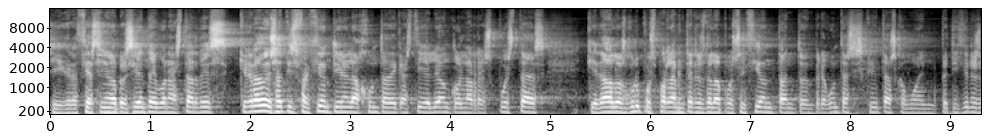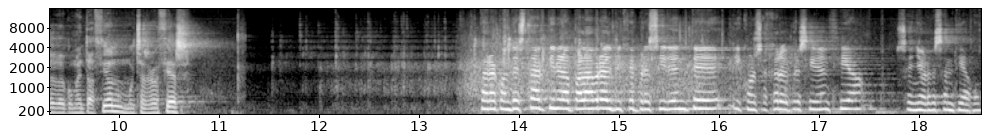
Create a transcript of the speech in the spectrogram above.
Sí, gracias, señora presidenta, y buenas tardes. ¿Qué grado de satisfacción tiene la Junta de Castilla y León con las respuestas que da a los grupos parlamentarios de la oposición, tanto en preguntas escritas como en peticiones de documentación? Muchas gracias. Para contestar tiene la palabra el vicepresidente y consejero de presidencia, señor de Santiago.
